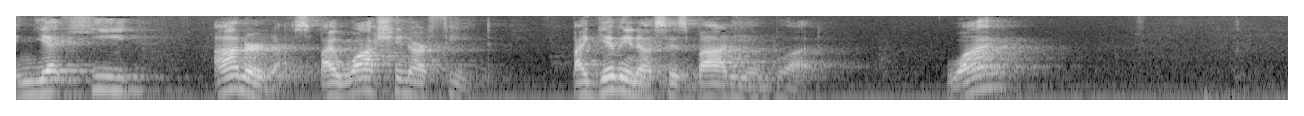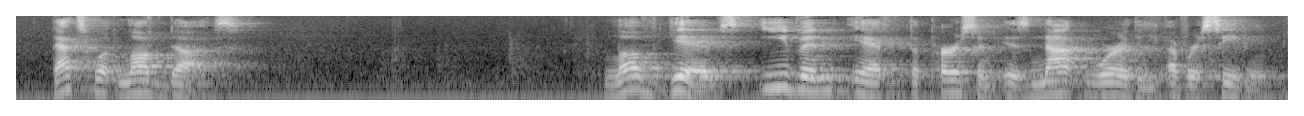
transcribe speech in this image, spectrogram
and yet he honored us by washing our feet, by giving us his body and blood. Why? That's what love does. Love gives even if the person is not worthy of receiving.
